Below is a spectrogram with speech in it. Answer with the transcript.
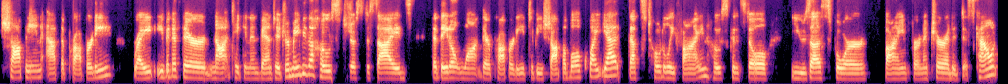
shopping at the property, right? Even if they're not taking advantage, or maybe the host just decides that they don't want their property to be shoppable quite yet, that's totally fine. Hosts can still use us for buying furniture at a discount.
